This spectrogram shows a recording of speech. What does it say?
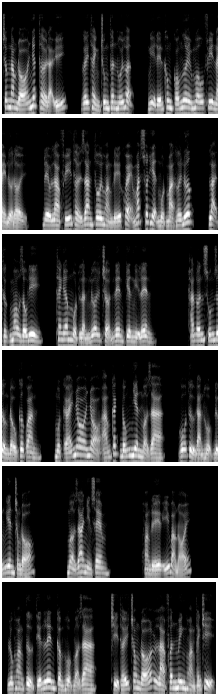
Trong năm đó nhất thời đại ý, gây thành trung thân hối hận, nghĩ đến không có ngươi mẫu phi này nửa đời, đều là phí thời gian thôi hoàng đế khỏe mắt xuất hiện một mạt hơi nước, lại thực mau giấu đi, thanh âm một lần nữa trở nên kiên nghị lên. Hắn ấn xuống giường đầu cơ quan, một cái nho nhỏ ám cách đống nhiên mở ra, gỗ tử đàn hộp đứng yên trong đó. Mở ra nhìn xem. Hoàng đế ý bảo nói. Lục hoàng tử tiến lên cầm hộp mở ra, chỉ thấy trong đó là phân minh hoàng thánh chỉ,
